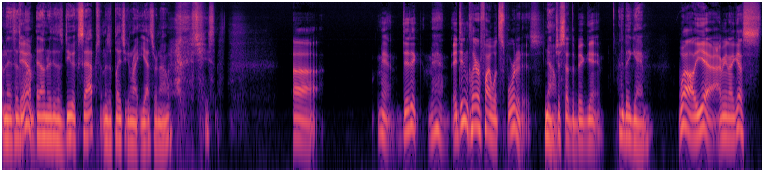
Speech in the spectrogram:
And then it says Damn. and under this says do you accept? And there's a place you can write yes or no. Jesus. Uh, man, did it? Man, it didn't clarify what sport it is. No. just said the big game. The big game. Well, yeah. I mean, I guess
